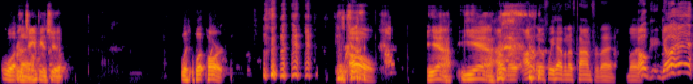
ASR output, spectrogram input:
What for the now? championship. With what part? Oh, yeah, yeah. I don't know. I don't know if we have enough time for that. But oh, go ahead.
